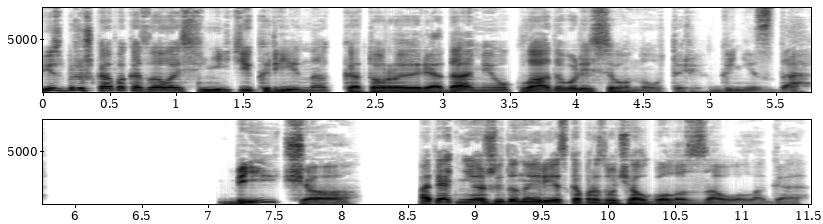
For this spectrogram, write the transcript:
Из брюшка показалась нити крина, которые рядами укладывались внутрь гнезда. «Бичо!» — опять неожиданно и резко прозвучал голос зоолога.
